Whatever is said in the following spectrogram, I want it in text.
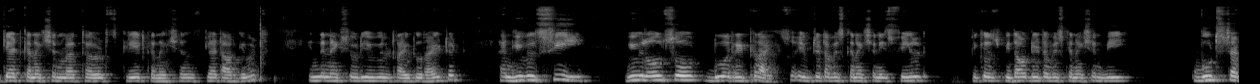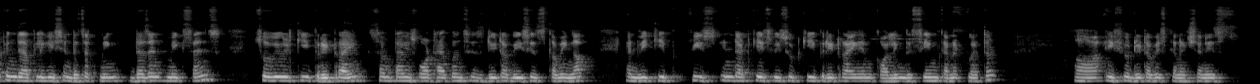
get connection methods create connections get arguments. In the next video we will try to write it. And we will see we will also do a retry. So if database connection is failed because without database connection we bootstrapping the application doesn't make doesn't make sense. So we will keep retrying. Sometimes what happens is database is coming up and we keep we, in that case we should keep retrying and calling the same connect method uh, if your database connection is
